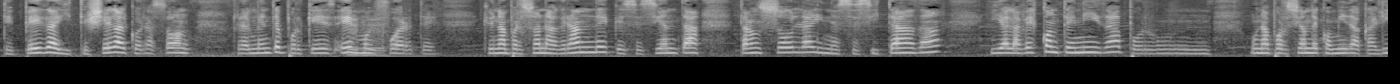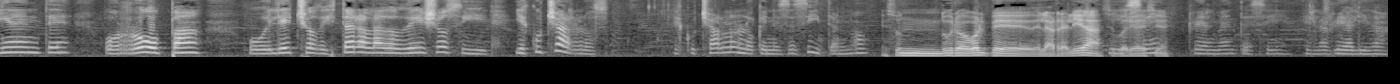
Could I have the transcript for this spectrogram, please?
te pega y te llega al corazón, realmente porque es, es muy fuerte. Que una persona grande que se sienta tan sola y necesitada y a la vez contenida por un- una porción de comida caliente o ropa o el hecho de estar al lado de ellos y, y escucharlos, escucharlos en lo que necesitan, ¿no? Es un duro golpe de la realidad, se Y podría sí, decir. realmente sí, es la realidad.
